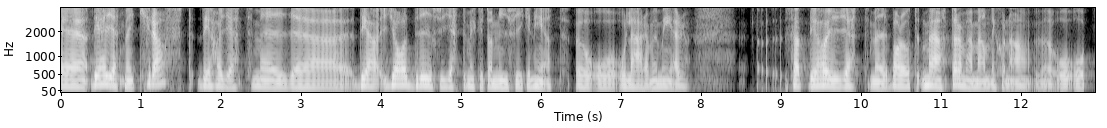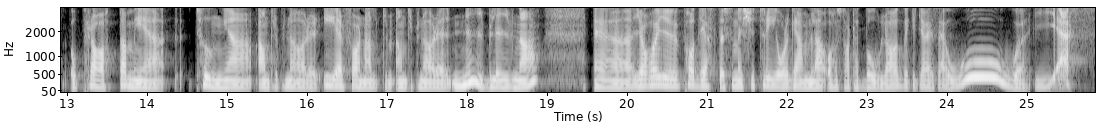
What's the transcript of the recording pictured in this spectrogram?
Eh, det har gett mig kraft, det har gett mig... Eh, det, jag drivs ju jättemycket av nyfikenhet och, och, och lära mig mer. Så att det har ju gett mig, bara att möta de här människorna eh, och, och, och prata med tunga entreprenörer, erfarna entreprenörer, nyblivna. Eh, jag har ju poddgäster som är 23 år gamla och har startat bolag, vilket jag är så här, woo, yes!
